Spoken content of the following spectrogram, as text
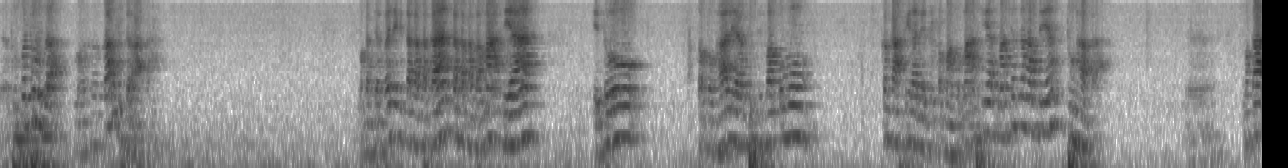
ya, berbuat maka kekal di neraka. Maka yang kita katakan kata-kata maksiat itu satu hal yang bersifat umum kekafiran itu termasuk maksiat maksiat kan artinya durhaka. Maka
